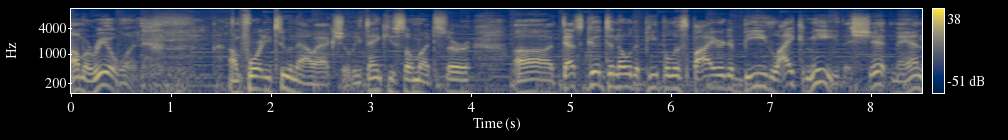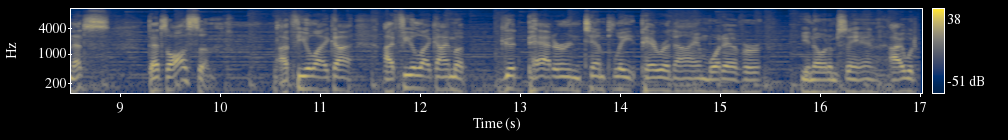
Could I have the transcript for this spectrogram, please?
I'm a real one. I'm 42 now, actually. Thank you so much, sir. Uh, that's good to know that people aspire to be like me. The shit, man. That's that's awesome. I feel like I I feel like I'm a good pattern, template, paradigm, whatever. You know what I'm saying? I would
